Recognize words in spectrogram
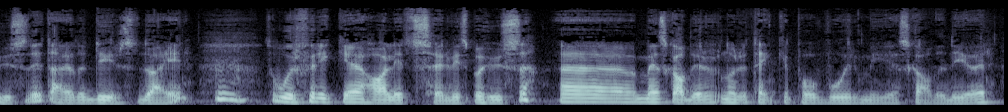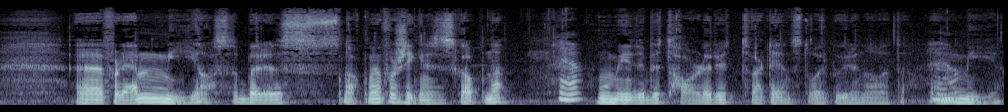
Huset ditt er jo det dyreste du eier. Mm. Så hvorfor ikke ha litt service på huset eh, med skader, når du tenker på hvor mye skade de gjør. Eh, for det er mye, altså. Bare snakk med forsikringsselskapene. Ja. Hvor mye de betaler ut hvert eneste år pga. dette. Det ja. mye.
